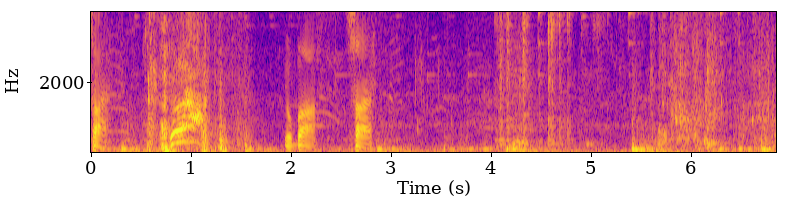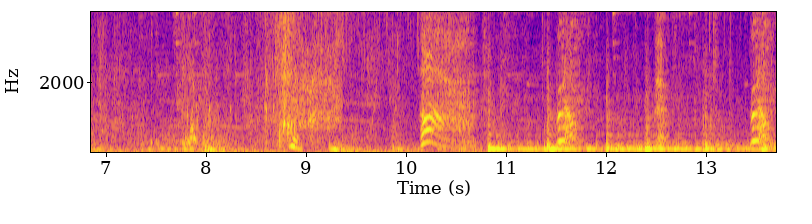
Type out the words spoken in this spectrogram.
Sorry. Your bath. Sorry. Bro!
